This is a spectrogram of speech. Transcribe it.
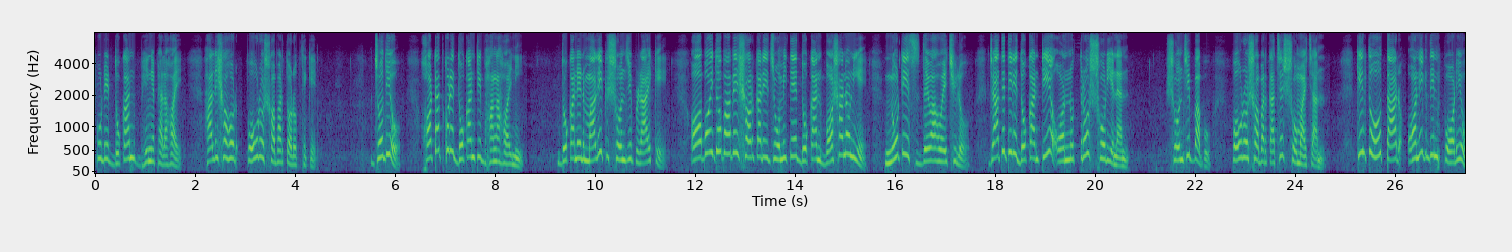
ফুডের দোকান ভেঙে ফেলা হয় হালিশহর পৌরসভার তরফ থেকে। যদিও হঠাৎ করে দোকানটি ভাঙা হয়নি, দোকানের মালিক সঞ্জীব রায়কে অবৈধভাবে সরকারি জমিতে দোকান বসানো নিয়ে নোটিশ দেওয়া হয়েছিল, যাতে তিনি দোকানটি অন্যত্র সরিয়ে নেন। সঞ্জীববাবু পৌরসভার কাছে সময় চান। কিন্তু তার অনেক দিন পরেও,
